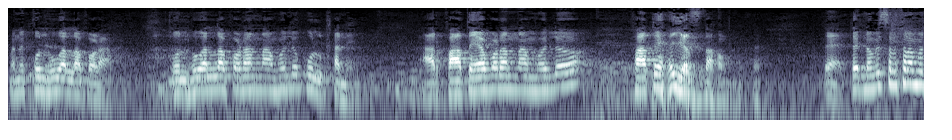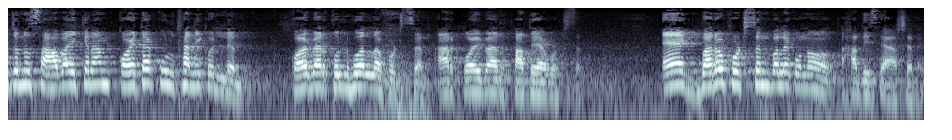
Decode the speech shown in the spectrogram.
মানে কুলহু আল্লাহ পড়া। কুলহু আল্লাহ পড়ার নাম হইল কুলখানি। আর ফাতেহা পড়ার নাম হইল ফাতেহা নবিসামের জন্য সাহাবাই কেরাম কয়টা কুলখানি করলেন? কয়বার কুলহু আল্লাহ পড়ছেন আর কয়বার ফাতেহা পড়ছেন? একবারও পড়ছেন বলে কোনো হাদিসে আসে নাই।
